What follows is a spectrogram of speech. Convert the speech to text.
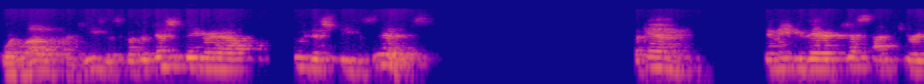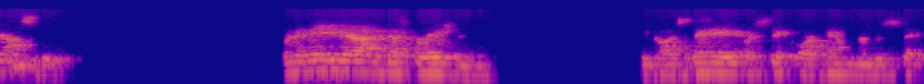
or love for Jesus, because they're just figuring out who this Jesus is. Again, they may be there just out of curiosity, or they may be there out of desperation because they are sick or a family member is sick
